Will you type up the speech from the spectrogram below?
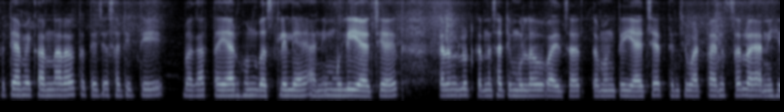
तर ते आम्ही करणार आहोत. तर त्याच्यासाठी ते बघा तयार होऊन बसलेले आहे आणि मुली यायचे आहेत. कारण लूट करण्यासाठी मुलं पाहिजेत तर मग ते यायचे आहेत. त्यांची वाट पाहणं चालू आहे आणि ही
